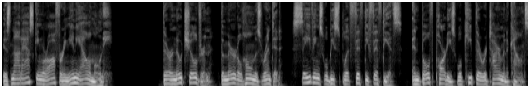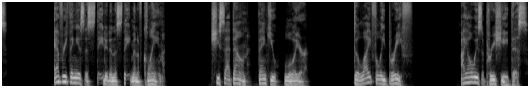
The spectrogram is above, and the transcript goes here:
is not asking or offering any alimony. There are no children, the marital home is rented, savings will be split 50 50ths, and both parties will keep their retirement accounts. Everything is as stated in the statement of claim. She sat down, thank you, lawyer. Delightfully brief. I always appreciate this.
